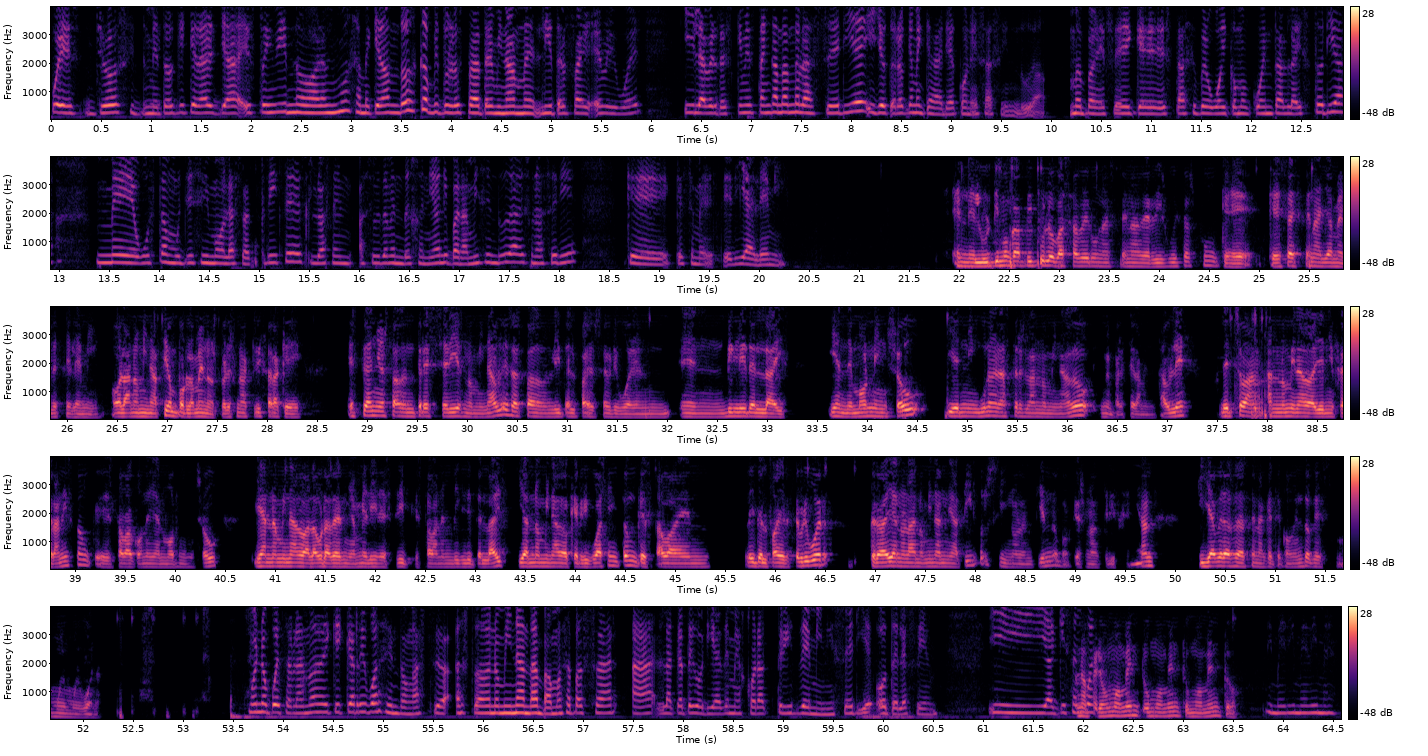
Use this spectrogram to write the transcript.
Pues yo si me tengo que quedar ya estoy viendo ahora mismo, o sea, me quedan dos capítulos para terminarme Little Fire Everywhere y la verdad es que me está encantando la serie y yo creo que me quedaría con esa sin duda. Me parece que está súper guay como cuentan la historia, me gustan muchísimo las actrices, lo hacen absolutamente genial y para mí sin duda es una serie que, que se merecería el Emmy. En el último capítulo vas a ver una escena de Reese Witherspoon que, que esa escena ya merece el Emmy, o la nominación por lo menos, pero es una actriz a la que este año ha estado en tres series nominables, ha estado en Little Fires Everywhere, en, Big Little Lies y en The Morning Show, y en ninguna de las tres la han nominado, y me parece lamentable. De hecho, han, han nominado a Jennifer Aniston, que estaba con ella en Morning Show, y han nominado a Laura Dern y a Meryl Streep, que estaban en Big Little Lies, y han nominado a Kerry Washington, que estaba en Little Fires Everywhere, pero a ella no la nominan ni a tiros, y no lo entiendo, porque es una actriz genial. Y ya verás la escena que te comento, que es muy, muy buena. Bueno, pues hablando de que Kerry Washington ha, esta- ha estado nominada, vamos a pasar a la categoría de mejor actriz de miniserie o telefilm. Y aquí se Bueno, encuentra... pero un momento, un momento, un momento. Dime, dime, dime.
